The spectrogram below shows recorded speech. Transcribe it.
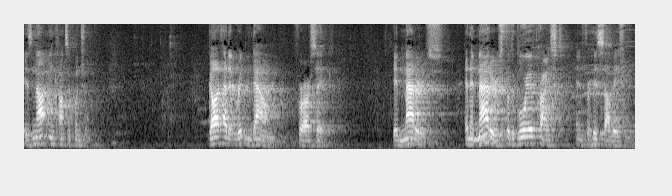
is not inconsequential. God had it written down for our sake. It matters. And it matters for the glory of Christ and for his salvation.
